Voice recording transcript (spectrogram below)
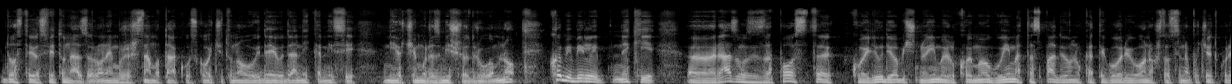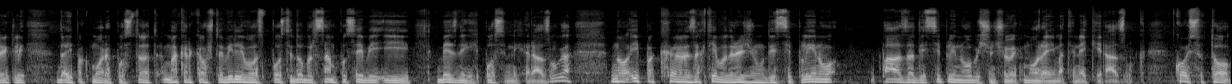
dosta i o svjetonazoru. Ne možeš samo tako uskočiti u novu ideju da nikad nisi ni o čemu razmišljao drugom. No, koji bi bili neki uh, razlozi za post koje ljudi obično imaju ili koje mogu imati, a spadaju u onu kategoriju ono što ste na početku rekli da ipak mora postojati. Makar kao što je vidljivo, post je dobar sam po sebi i bez nekih posebnih razloga, no ipak uh, zahtjeva određenu disciplinu, pa za disciplinu obično čovjek mora imati neki razlog. Koji su to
